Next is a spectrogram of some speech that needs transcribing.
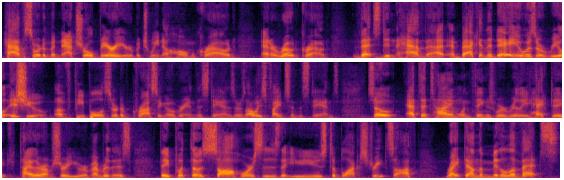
have sort of a natural barrier between a home crowd and a road crowd. Vets didn't have that. And back in the day, it was a real issue of people sort of crossing over in the stands. There was always fights in the stands. So at the time when things were really hectic, Tyler, I'm sure you remember this, they put those sawhorses that you use to block streets off right down the middle of vets.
